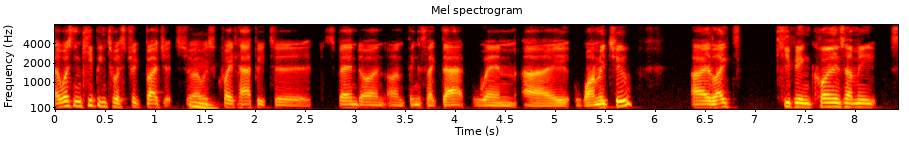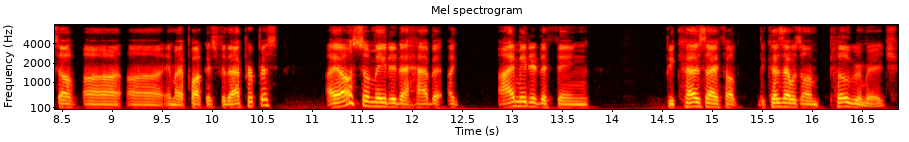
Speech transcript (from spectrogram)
I wasn't keeping to a strict budget, so I was quite happy to spend on on things like that when I wanted to. I liked keeping coins on me self uh, uh, in my pockets for that purpose. I also made it a habit. Like I made it a thing because I felt because I was on pilgrimage.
